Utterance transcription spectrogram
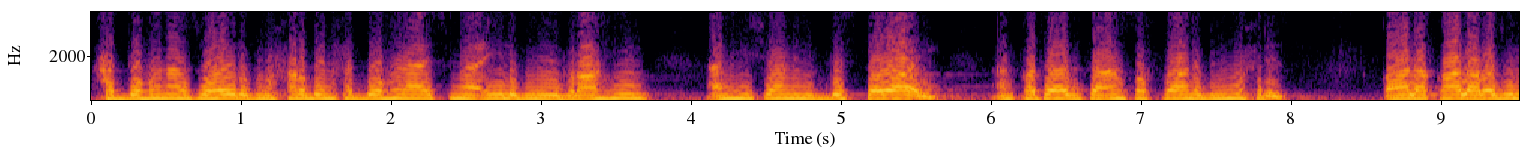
حدثنا زهير بن حرب حدثنا إسماعيل بن إبراهيم عن هشام الدستوائي عن قتادة عن صفوان بن محرز. قال قال رجل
